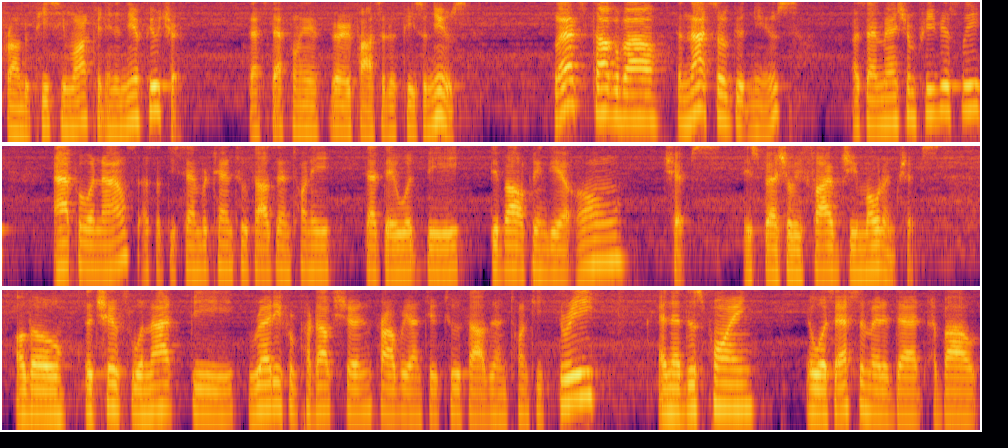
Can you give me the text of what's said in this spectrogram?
from the PC market in the near future. That's definitely a very positive piece of news. Let's talk about the not so good news. As I mentioned previously, Apple announced as of December 10, 2020 that they would be developing their own chips, especially 5G modem chips. Although the chips will not be ready for production probably until 2023, and at this point, it was estimated that about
